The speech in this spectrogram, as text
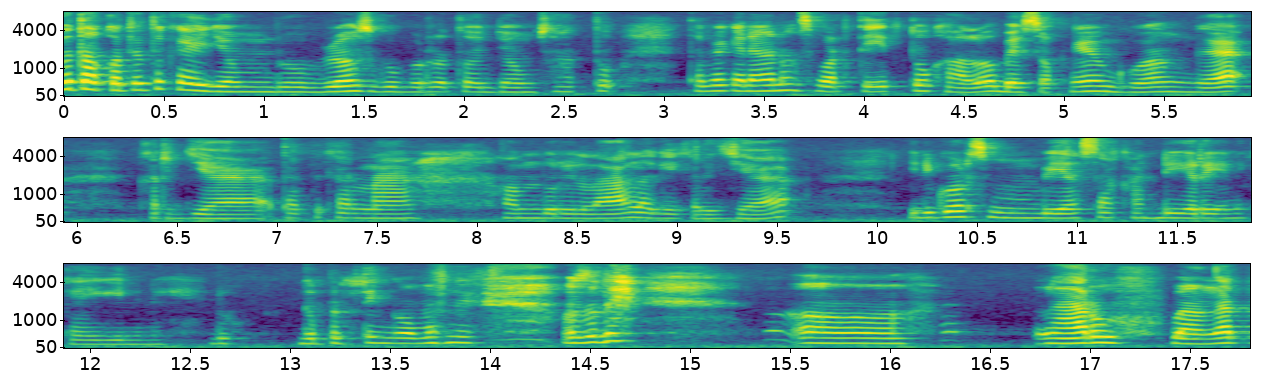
gue takutnya tuh kayak jam 12 gue baru atau jam 1 tapi kadang-kadang seperti itu kalau besoknya gue nggak kerja. Tapi karena alhamdulillah lagi kerja jadi gue harus membiasakan diri ini kayak gini nih. Duh gak penting ngomongnya. Maksudnya uh, ngaruh banget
